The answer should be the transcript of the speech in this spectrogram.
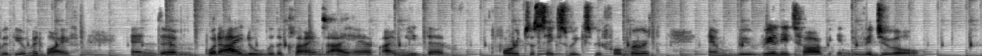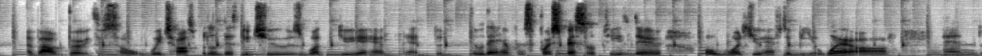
with your midwife. And um, what I do with the clients I have, I meet them four to six weeks before birth, and we really talk individual about birth. So, which hospital did you choose? What do you have? That do they have for specialties there, or what you have to be aware of, and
